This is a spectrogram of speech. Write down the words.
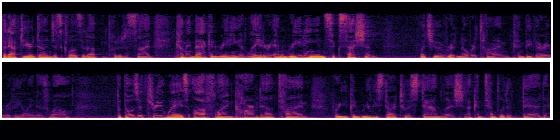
But after you're done, just close it up and put it aside. Coming back and reading it later and reading in succession what you have written over time can be very revealing as well. But those are three ways offline, carved out time where you can really start to establish a contemplative bed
